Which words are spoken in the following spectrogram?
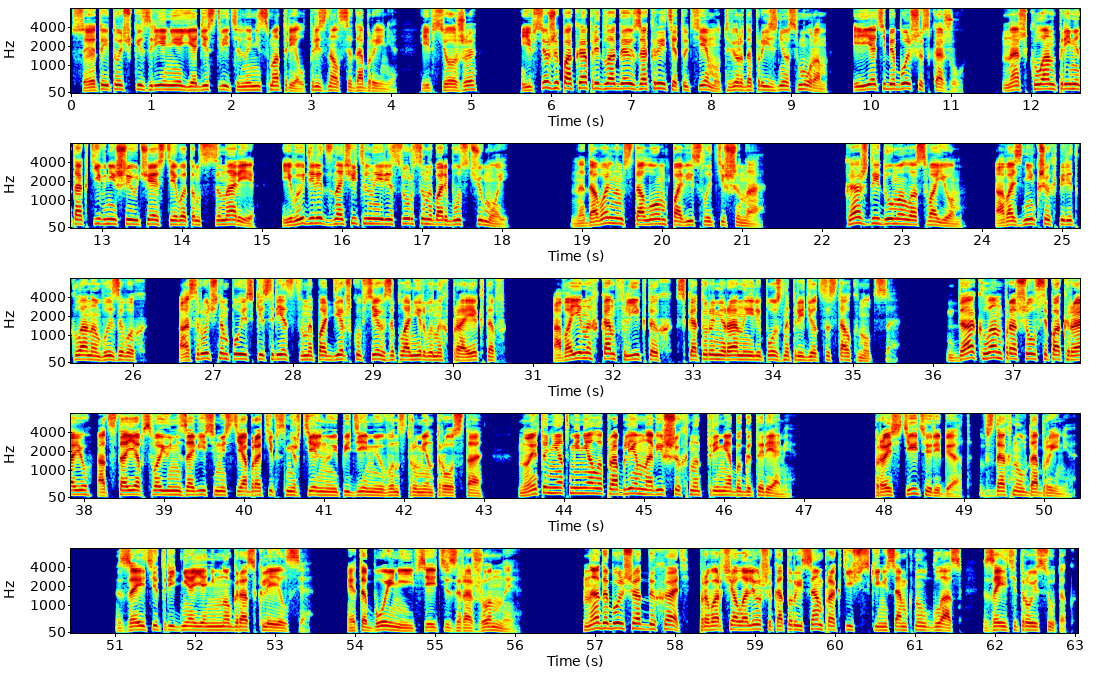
С этой точки зрения я действительно не смотрел, признался Добрыня. И все же... И все же пока предлагаю закрыть эту тему, твердо произнес Муром, и я тебе больше скажу. Наш клан примет активнейшее участие в этом сценарии и выделит значительные ресурсы на борьбу с чумой. Над овальным столом повисла тишина. Каждый думал о своем, о возникших перед кланом вызовах, о срочном поиске средств на поддержку всех запланированных проектов, о военных конфликтах, с которыми рано или поздно придется столкнуться. Да, клан прошелся по краю, отстояв свою независимость и обратив смертельную эпидемию в инструмент роста, но это не отменяло проблем, нависших над тремя богатырями. «Простите, ребят», — вздохнул Добрыня. «За эти три дня я немного расклеился. Это бойни и все эти зараженные». «Надо больше отдыхать», — проворчал Алеша, который сам практически не сомкнул глаз за эти трое суток.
